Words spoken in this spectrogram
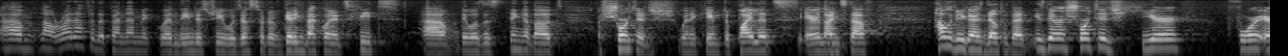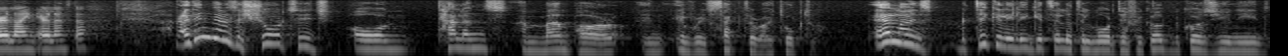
Um, now, right after the pandemic, when the industry was just sort of getting back on its feet, um, there was this thing about a shortage when it came to pilots, airline staff. How have you guys dealt with that? Is there a shortage here for airline airline staff? I think there is a shortage on talents and manpower in every sector I talk to. Airlines particularly gets a little more difficult because you need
